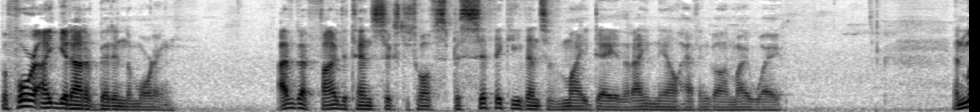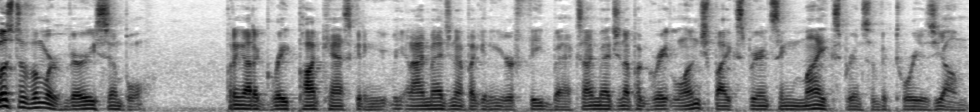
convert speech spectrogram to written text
Before I get out of bed in the morning, I've got 5 to 10, 6 to 12 specific events of my day that I nail having gone my way. And most of them are very simple. Putting out a great podcast, getting and I imagine that by getting your feedbacks. I imagine up a great lunch by experiencing my experience of Victoria's Yum.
